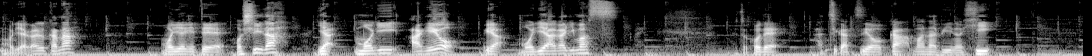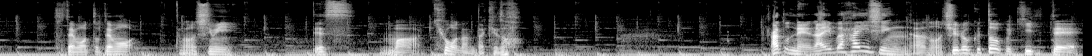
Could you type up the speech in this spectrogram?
盛り上がるかな？盛り上げてほしいな？いや、盛り上げよう。いや、盛り上がります。そこで、8月8日、学びの日。とてもとても楽しみです。まあ、今日なんだけど あとね、ライブ配信、あの、収録トーク聞いてて、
